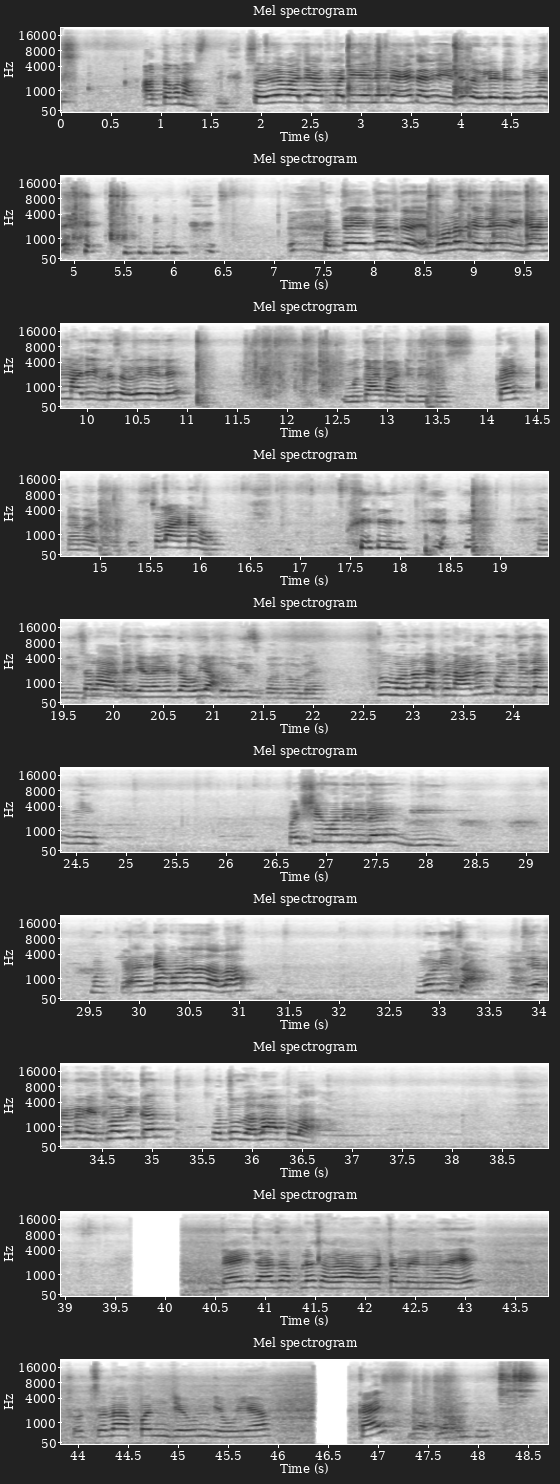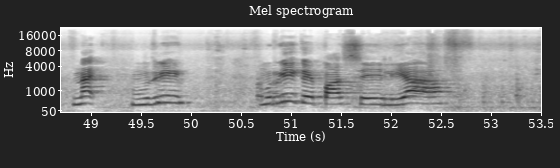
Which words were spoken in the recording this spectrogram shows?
भासत होतीस आता पण असते सगळे माझ्या आतमध्ये गेलेले आहेत आणि इथे सगळे डस्टबिनमध्ये. फक्त एकच गे दोनच गेले इथे आणि माझे इकडे सगळे गेले. मग काय पार्टी देतोस? काय? काय पार्टी देतोस? चला अंडा खाऊ. तुम्ही चला आता जेवायला जाऊया. तुम्हीच बनवलाय. तू बनवलाय पण आनंद कोणी दिलाय? मी. पैसे कोणी दिले? मी. मग अंडा कोणाचा झाला? मुर्गीचा. तिच्याकडनं घेतला विकत मग तो झाला आपला. गाईज आज आपला सगळा आवडता मेनू आहे. सो चला आपण जेवून घेऊया. काय? नहीं मुर्गी मुर्गी के पास से लिया.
